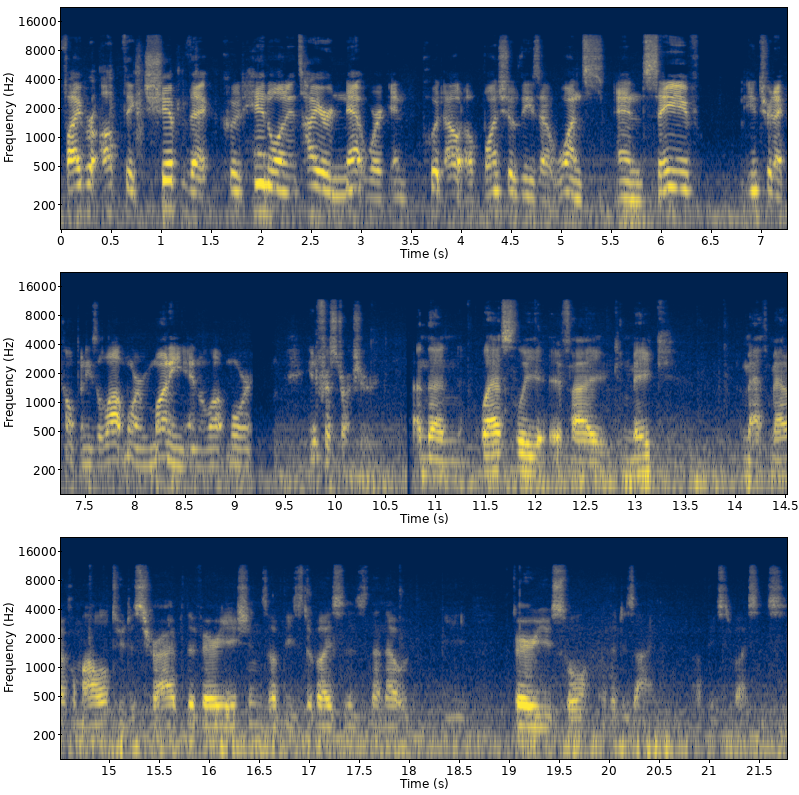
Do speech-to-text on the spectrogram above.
fiber optic chip that could handle an entire network and put out a bunch of these at once and save internet companies a lot more money and a lot more infrastructure. And then lastly, if I can make a mathematical model to describe the variations of these devices, then that would be very useful in the design of these devices.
